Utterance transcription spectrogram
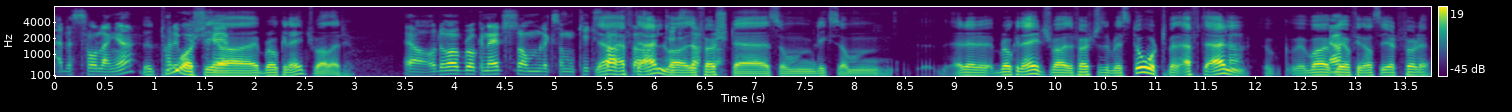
Er det så lenge? Det er to de år siden Broken Age var der. Ja, og det var Broken Age som liksom Ja, FTL var det første som liksom Eller Broken Age var det første som ble stort, men FTL var, ble jo finansiert før det.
